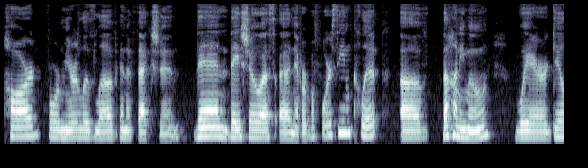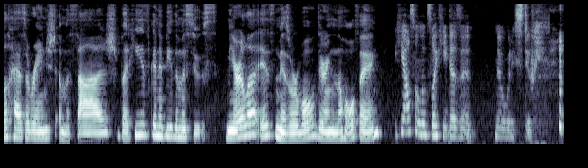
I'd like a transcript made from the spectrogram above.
hard for Mirla's love and affection. Then they show us a never before seen clip of the honeymoon where Gil has arranged a massage, but he's going to be the masseuse. Mirla is miserable during the whole thing. He also looks like he doesn't know what he's doing.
